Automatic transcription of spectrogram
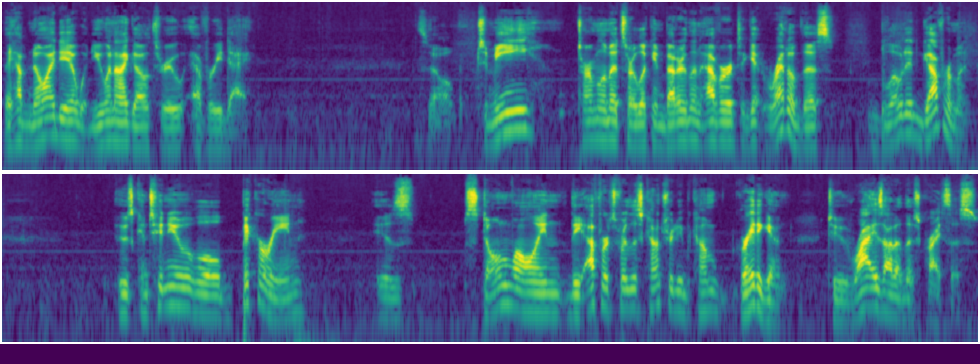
They have no idea what you and I go through every day. So, to me, term limits are looking better than ever to get rid of this bloated government whose continual bickering is stonewalling the efforts for this country to become great again, to rise out of this crisis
